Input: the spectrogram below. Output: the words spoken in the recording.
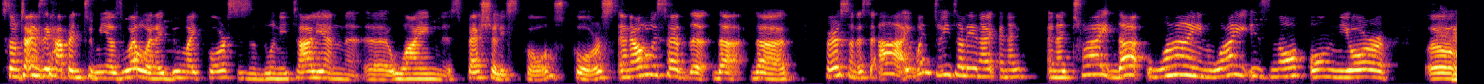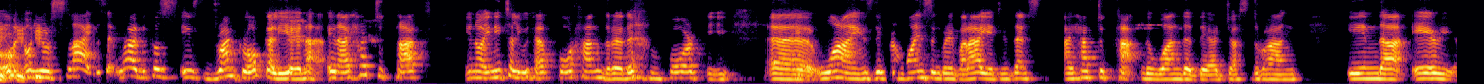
Sometimes they happen to me as well when I do my courses. I do an Italian uh, wine specialist course, course, and I always have the the the person that said, ah, I went to Italy and I and I and I tried that wine. Why is not on your uh, on, on your slide? I said, well, because it's drunk locally, and I, and I had to cut. You know, in Italy we have 440 uh, wines, different wines and grape varieties. Then I have to cut the one that they are just drunk in that area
